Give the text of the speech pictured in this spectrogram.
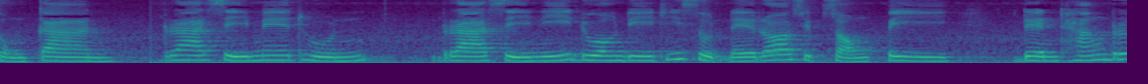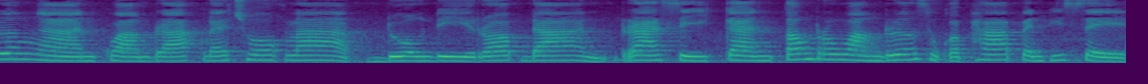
สงการ ราศีเมถุน ราศีนี้ดวงดีที่สุดในรอบ 12 ปี เด่นทั้งเรื่องงาน ความรักและโชคลาภดวงดีรอบด้าน ราศีกันต้องระวังเรื่องสุขภาพเป็นพิเศษ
